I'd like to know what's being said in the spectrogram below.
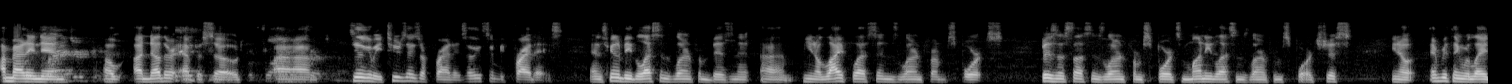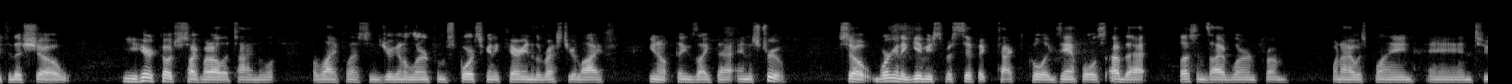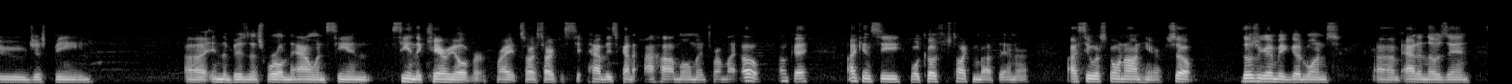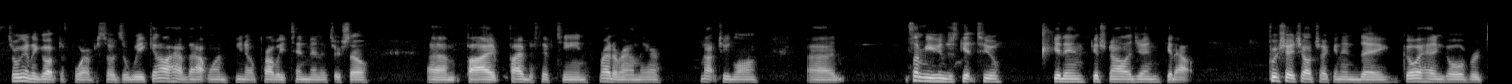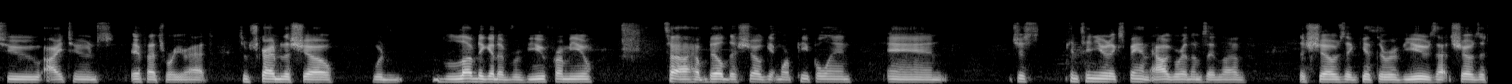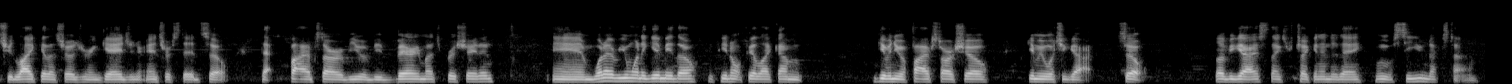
I'm adding in a, another episode. Um, it's either gonna be Tuesdays or Fridays. I think it's gonna be Fridays, and it's gonna be lessons learned from business. Um, you know, life lessons learned from sports, business lessons learned from sports, money lessons learned from sports. Just you know, everything related to this show. You hear coaches talk about all the time. The, life lessons you're going to learn from sports, going to carry into the rest of your life. You know, things like that, and it's true. So we're going to give you specific tactical examples of that, lessons I've learned from when I was playing and to just being uh, in the business world now and seeing seeing the carryover, right? So I start to see, have these kind of aha moments where I'm like, oh, okay, I can see what coach was talking about then, or I see what's going on here. So those are going to be good ones. Um, adding those in. So we're going to go up to four episodes a week, and I'll have that one, you know, probably 10 minutes or so, um, five five to 15, right around there, not too long. Uh, something you can just get to, get in, get your knowledge in, get out. Appreciate y'all checking in today. Go ahead and go over to iTunes if that's where you're at. Subscribe to the show. Would love to get a review from you to help build this show, get more people in, and just continue to expand algorithms. They love the shows that get the reviews. That shows that you like it. That shows you're engaged and you're interested. So that five star review would be very much appreciated. And whatever you want to give me though, if you don't feel like I'm giving you a five star show. Give me what you got. So, love you guys. Thanks for checking in today. We will see you next time.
